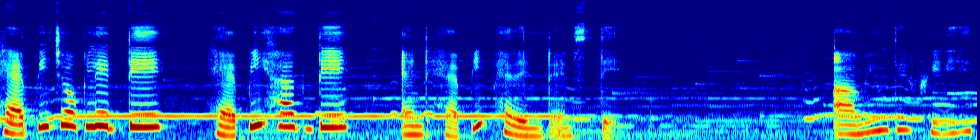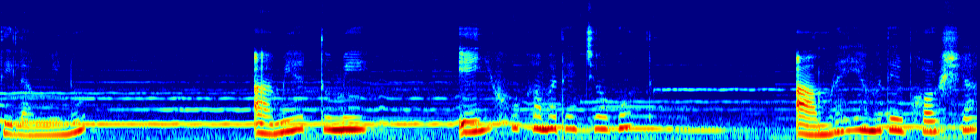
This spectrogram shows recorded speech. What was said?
Happy chocolate day happy hug day and happy Valentine's day আমি ওদের ফিরিয়ে দিলাম, মিনু। আমি আর তুমি এই হোক আমাদের জগৎ। আমরাই আমাদের ভরসা।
